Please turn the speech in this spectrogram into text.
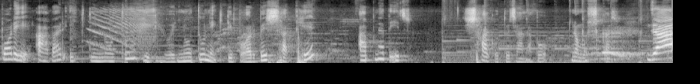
পরে আবার একটি নতুন ভিডিওয় নতুন একটি পর্বের সাথে আপনাদের স্বাগত জানাব। নমস্কার। যা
